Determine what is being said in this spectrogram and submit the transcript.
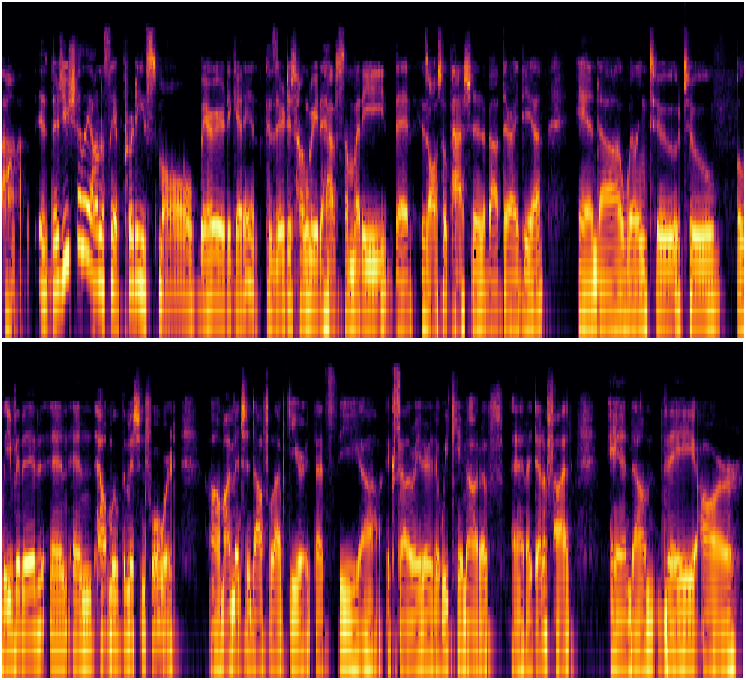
uh, there's usually honestly a pretty small barrier to get in because they're just hungry to have somebody that is also passionate about their idea and uh, willing to to believe in it and and help move the mission forward. Um, I mentioned Alpha Lab Gear. That's the uh, accelerator that we came out of at Identified, and um, they are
